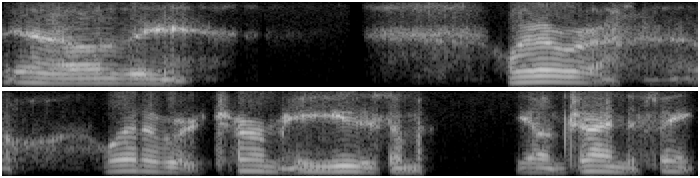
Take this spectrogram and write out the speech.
you know, the whatever whatever term he used. I'm, you know, I'm trying to think,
